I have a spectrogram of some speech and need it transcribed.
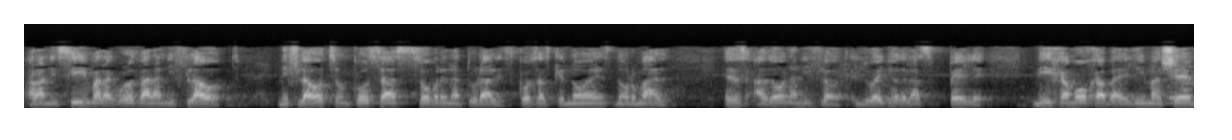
Alanisim, Alagbrot, Alaniflaot. Niflaot son cosas sobrenaturales, cosas que no es normal. Eso es Adon Aniflaot, el dueño de las pele. Mi moja Baelim Hashem,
